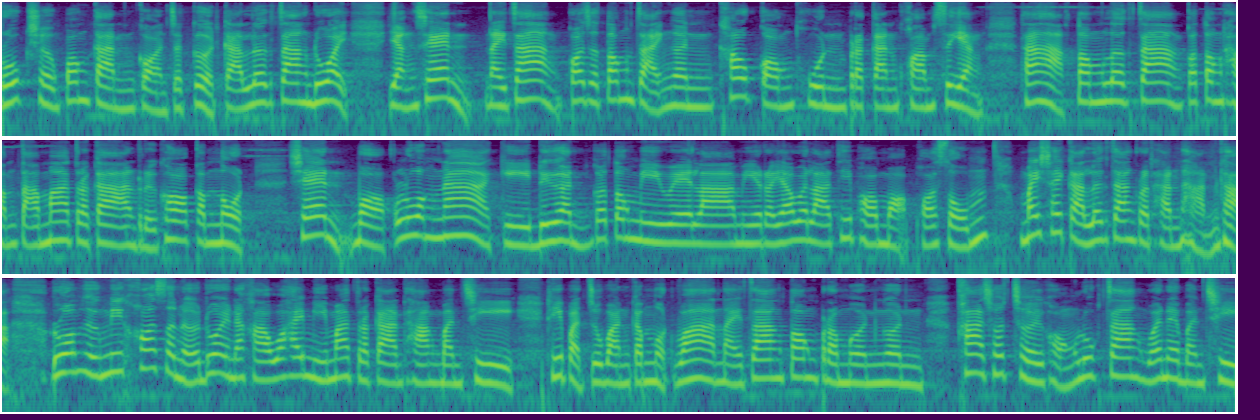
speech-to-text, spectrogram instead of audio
รุกเชิงป้องกัน ก่อนจะเกิดการเลิกจ้างด้วย อย่างเช่นนายจ้างก็จะจะต้องจ่ายเงินเข้ากองทุนประกันความเสี่ยง ถ้าหากต้องเลิกจ้างก็ต้องทำตามมาตรการหรือข้อกำหนด เช่น บอกล่วงหน้ากี่เดือน ก็ต้องมีเวลามีระยะเวลาที่พอเหมาะพอสม ไม่ใช่การเลิกจ้างกระทันหันค่ะ รวมถึงมีข้อเสนอด้วยนะคะ ว่าให้มีมาตรการทางบัญชี ที่ปัจจุบันกำหนดว่านายจ้างต้องประเมินเงิน ค่าชดเชยของลูกจ้างไว้ในบัญชี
